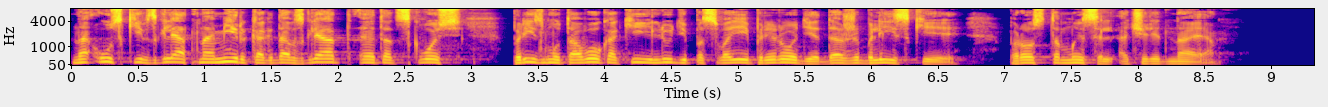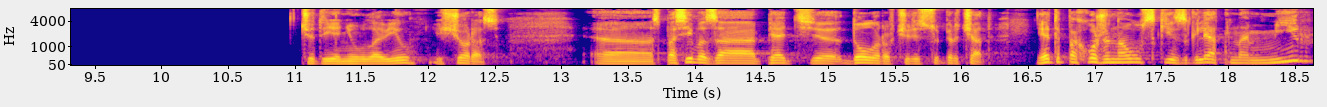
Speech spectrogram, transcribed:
на узкий взгляд на мир, когда взгляд этот сквозь призму того, какие люди по своей природе, даже близкие. Просто мысль очередная. Что-то я не уловил. Еще раз. Э, спасибо за 5 долларов через суперчат. Это похоже на узкий взгляд на мир,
